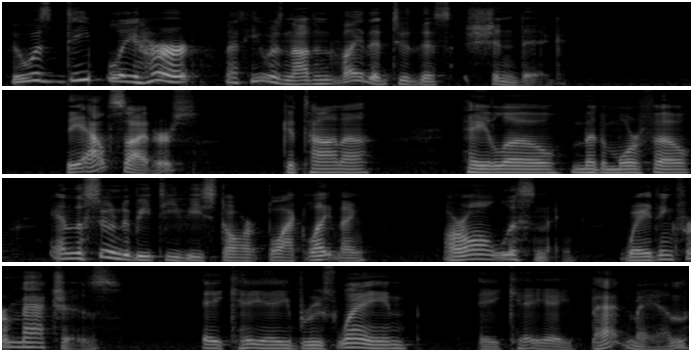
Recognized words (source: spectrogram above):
who was deeply hurt that he was not invited to this shindig. The outsiders, Katana, Halo, Metamorpho, and the soon to be TV star Black Lightning, are all listening, waiting for Matches, aka Bruce Wayne, aka Batman,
